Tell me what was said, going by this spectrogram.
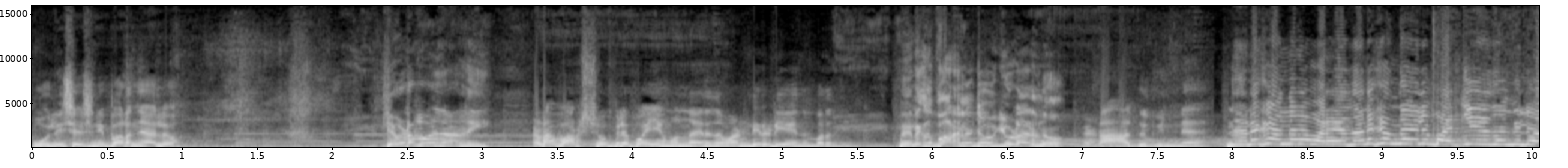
പോലീസ് സ്റ്റേഷനിൽ പറഞ്ഞാലോ? എവിടെ പോയതാണ് നീ? എടാ വർക്ക്ഷോപ്പിലെ പയ്യൻ വന്നായിരുന്നു വണ്ടി റെഡിയായെന്നും പറഞ്ഞു. നിനക്ക് പറഞ്ഞിട്ട് നോക്കിയോടായിരുന്നോ എടാ അത് പിന്നെ നിനക്ക് അങ്ങനെ പറയാം. നിനക്ക് എന്തായാലും പറ്റിയിരുന്നെങ്കിലോ?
